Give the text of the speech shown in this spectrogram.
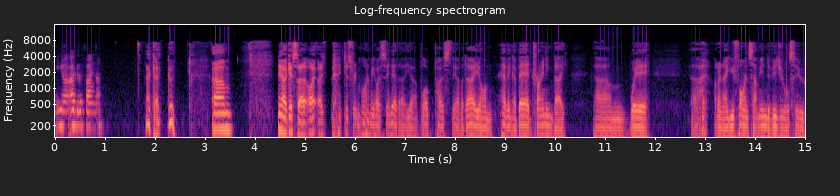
you know, over the phone though. Okay, good. Um, now, I guess uh, I, I, it just reminded me, I sent out a uh, blog post the other day on having a bad training day um, where, uh, I don't know, you find some individuals who,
